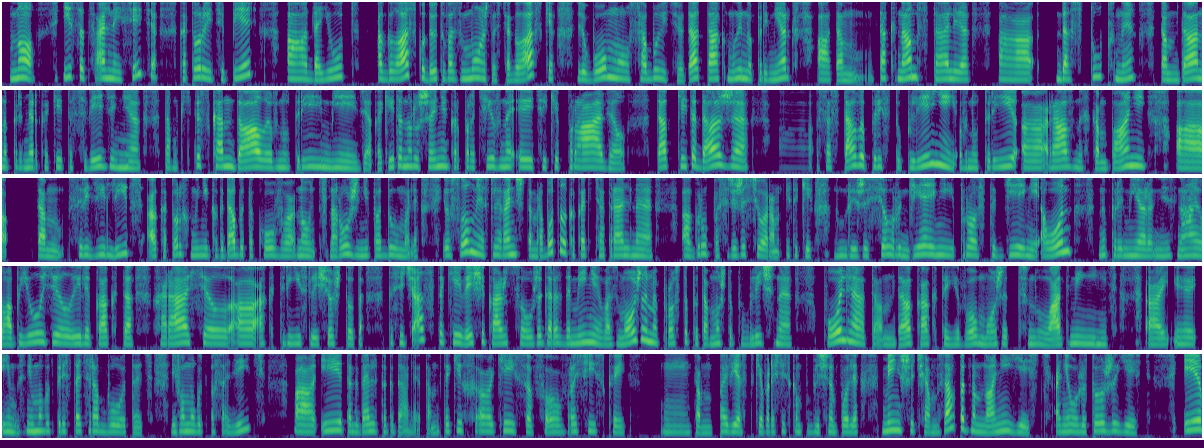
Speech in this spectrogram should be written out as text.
Но и социальные сети, которые теперь а, дают огласку, дают возможность огласки любому событию, да, так мы, например, а, там, так нам стали а, доступны, там, да, например, какие-то сведения, там, какие-то скандалы внутри медиа, какие-то нарушения корпоративной этики, правил, да, какие-то даже а, составы преступлений внутри а, разных компаний, а, там среди лиц, о которых мы никогда бы такого, ну, снаружи не подумали. И условно, если раньше там работала какая-то театральная а, группа с режиссером, и такие, ну, режиссер гений, просто гений, а он, например, не знаю, абьюзил или как-то харасил а, актрис или еще что-то, то сейчас такие вещи кажутся уже гораздо менее возможными, просто потому что публичное поле там, да, как-то его может, ну, отменить, а, им с ним могут перестать работать, его могут посадить а, и так далее, так далее. Там таких а, кейсов э, в российской там повестке в российском публичном поле меньше, чем в западном, но они есть, они уже тоже есть. И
